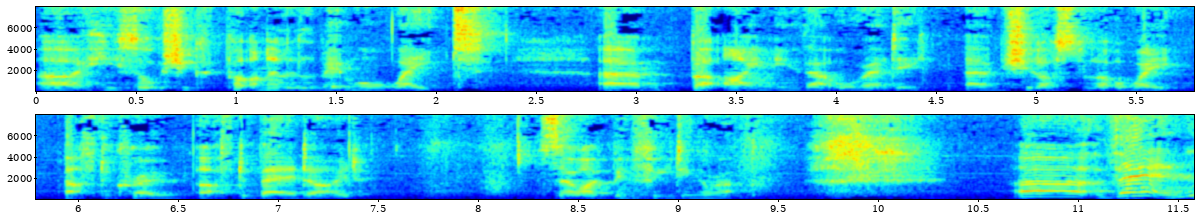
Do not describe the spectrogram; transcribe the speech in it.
Uh, he thought she could put on a little bit more weight, um, but I knew that already. Um, she lost a lot of weight after Crow after Bear died, so I've been feeding her up. Uh, then,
